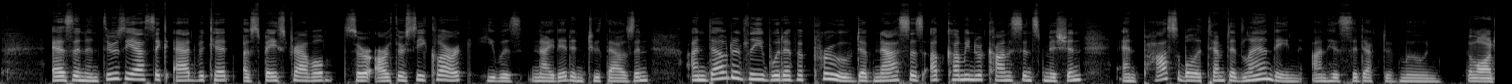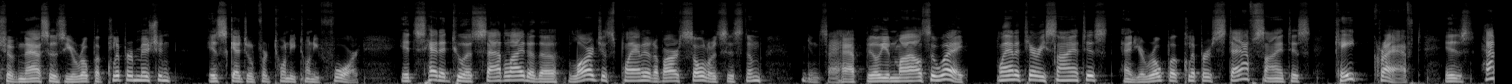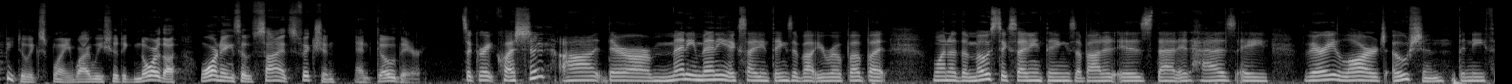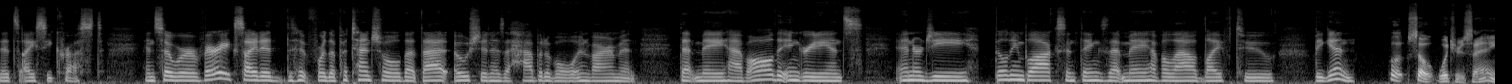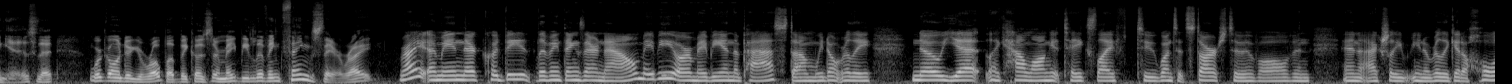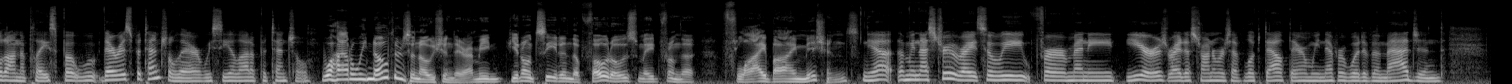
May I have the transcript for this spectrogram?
As an enthusiastic advocate of space travel, Sir Arthur C. Clarke, he was knighted in 2000, undoubtedly would have approved of NASA's upcoming reconnaissance mission and possible attempted landing on his seductive moon. The launch of NASA's Europa Clipper mission is scheduled for 2024. It's headed to a satellite of the largest planet of our solar system. It's a half billion miles away. Planetary scientist and Europa Clipper staff scientist Kate Craft is happy to explain why we should ignore the warnings of science fiction and go there. It's a great question. Uh, there are many, many exciting things about Europa, but one of the most exciting things about it is that it has a very large ocean beneath its icy crust. And so we're very excited for the potential that that ocean is a habitable environment that may have all the ingredients energy building blocks and things that may have allowed life to begin. Well, so what you're saying is that we're going to Europa because there may be living things there, right? Right. I mean, there could be living things there now, maybe, or maybe in the past. Um, we don't really know yet, like how long it takes life to once it starts to evolve and and actually, you know, really get a hold on the place. But w- there is potential there. We see a lot of potential. Well, how do we know there's an ocean there? I mean, you don't see it in the photos made from the flyby missions. Yeah, I mean that's true, right? So we, for many years, right, astronomers have looked out there, and we never would have imagined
